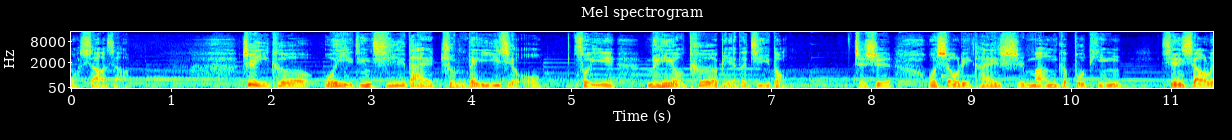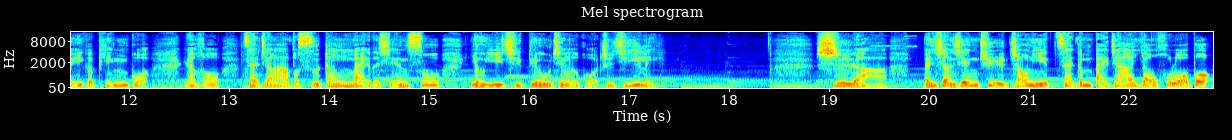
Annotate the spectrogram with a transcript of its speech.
我笑笑。这一刻我已经期待准备已久，所以没有特别的激动，只是我手里开始忙个不停。先削了一个苹果，然后再将阿布斯刚买的咸酥又一起丢进了果汁机里。是啊，本想先去找你再跟百家要胡萝卜，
